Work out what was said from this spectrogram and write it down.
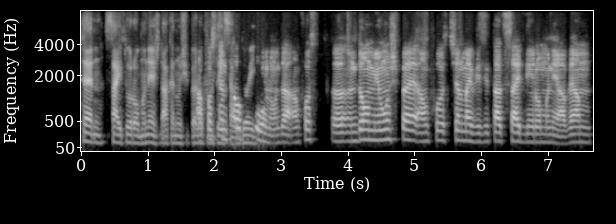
10 site-uri românești, dacă nu și pe locul 1 sau 2. 1, da, am fost uh, în 2011 am fost cel mai vizitat site din România. Aveam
